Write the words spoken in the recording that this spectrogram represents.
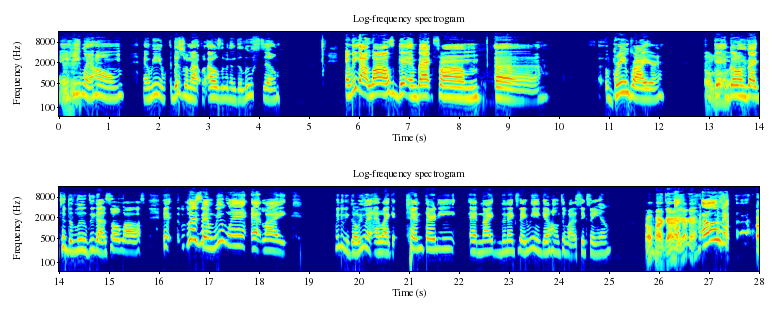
and he hmm went home and we this was when I, I was living in Duluth still and we got lost getting back from uh Greenbrier Oh, get Lord. going back to Duluth. We got so lost. It, listen, we went at like when did we go? We went at like ten thirty at night the next day. We didn't get home till about six a.m. Oh, my God. Y'all got oh, we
